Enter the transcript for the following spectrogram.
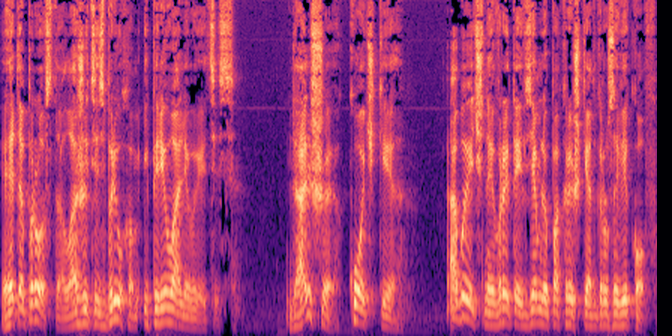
Это просто, ложитесь брюхом и переваливаетесь. Дальше кочки – Обычные, врытые в землю покрышки от грузовиков.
